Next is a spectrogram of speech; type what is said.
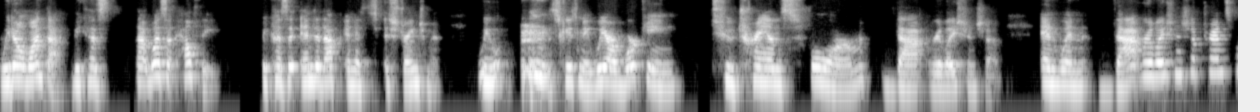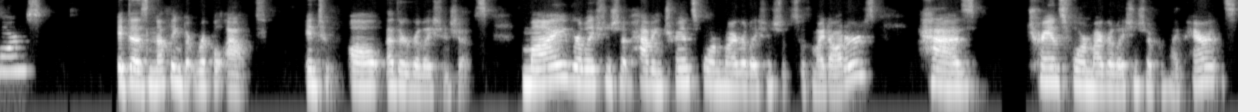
We don't want that because that wasn't healthy because it ended up in its estrangement. We excuse me we are working to transform that relationship. And when that relationship transforms, it does nothing but ripple out into all other relationships. My relationship, having transformed my relationships with my daughters, has transformed my relationship with my parents.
